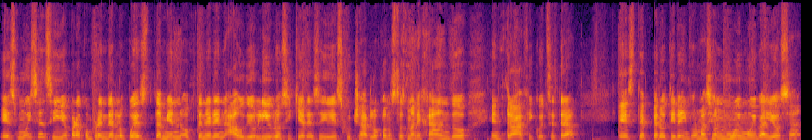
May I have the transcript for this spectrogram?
es muy sencillo para comprenderlo. Puedes también obtener en audiolibro si quieres y escucharlo cuando estás manejando, en tráfico, etcétera. Este, pero tiene información muy, muy valiosa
